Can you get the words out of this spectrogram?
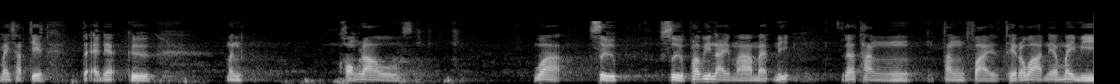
ไม่ชัดเจน แต่อันเนี้ยคือมันของเราว่าสืบสืบพระวินัยมาแบบนี้ แล้วทางทางฝ่ายเถรวาทเนี่ยไม่มี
